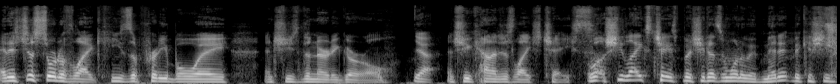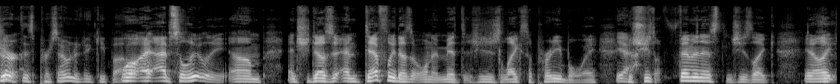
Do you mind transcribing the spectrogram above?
And it's just sort of like he's the pretty boy and she's the nerdy girl. yeah. And she kind of just likes Chase. Well, she likes Chase, but she doesn't want to admit it because she's Sure. got this persona to keep up. Well, I, absolutely. Um, and she doesn't, and definitely doesn't want to admit that she just likes a pretty boy. Yeah. she's a feminist, and she's like, you know, like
